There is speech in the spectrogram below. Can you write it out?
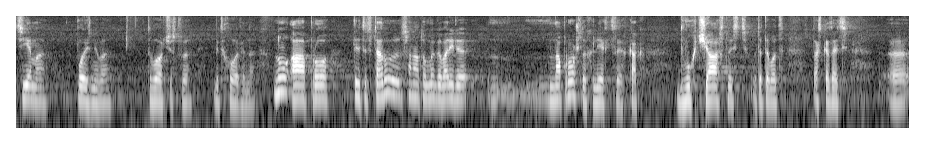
тема позднего творчества Бетховена. Ну, а про 32-ю сонату мы говорили на прошлых лекциях, как двухчастность, вот это вот, так сказать, э,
